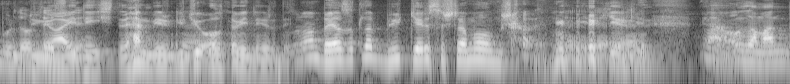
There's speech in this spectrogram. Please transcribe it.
Burada ortaya dünyayı çıkıyor. değiştiren bir gücü olabilirdi. O zaman Beyazıt'la büyük geri sıçrama olmuş. Yani o zaman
